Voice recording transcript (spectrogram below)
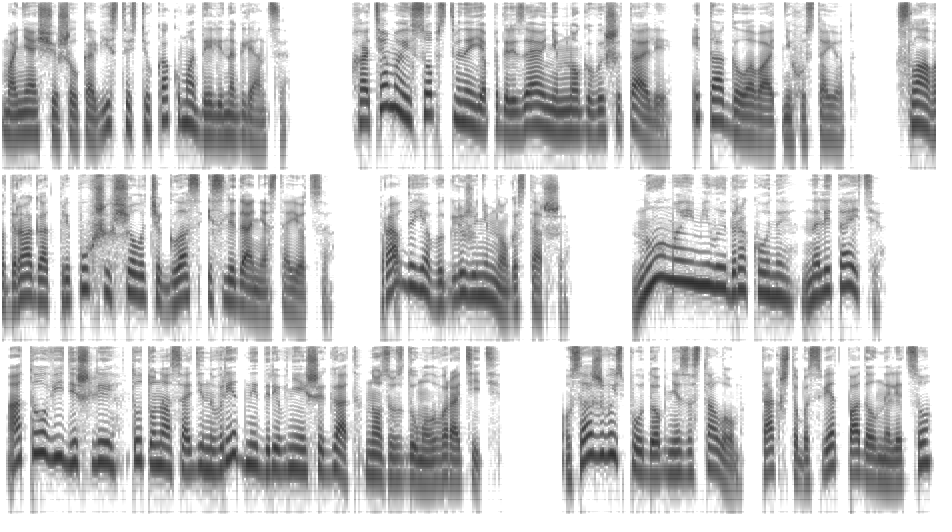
манящую шелковистостью, как у модели на глянце. Хотя мои собственные я подрезаю немного выше талии, и так голова от них устает. Слава Драга от припухших щелочек глаз и следа не остается. Правда, я выгляжу немного старше. Ну, мои милые драконы, налетайте. А то, видишь ли, тут у нас один вредный древнейший гад нос вздумал воротить. Усаживаюсь поудобнее за столом, так, чтобы свет падал на лицо,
